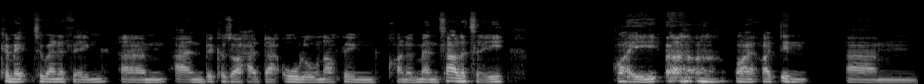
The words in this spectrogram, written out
commit to anything, um, and because I had that all or nothing kind of mentality, I I, I, didn't um,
